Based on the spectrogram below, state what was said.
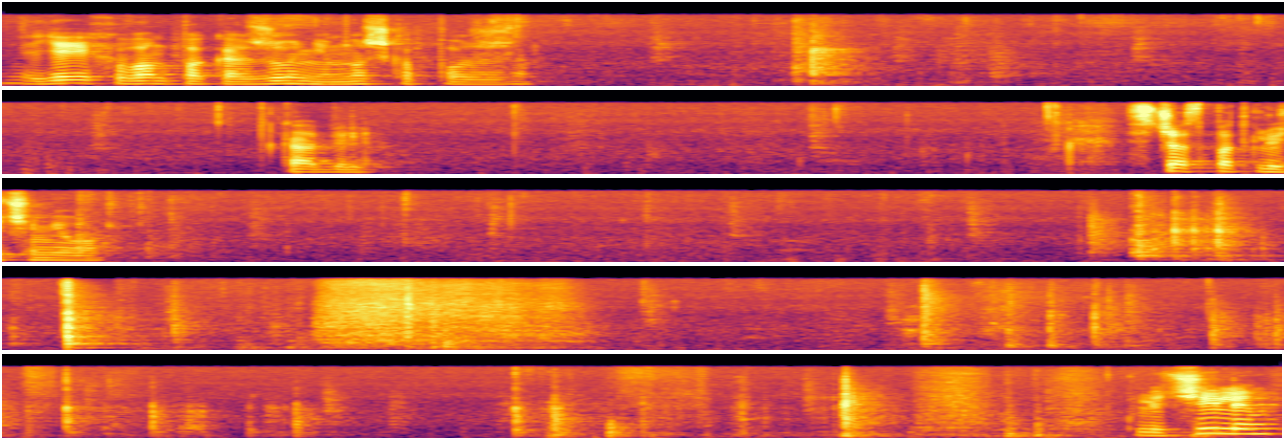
Я их вам покажу немножко позже. Кабель. Сейчас подключим его. Включили.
